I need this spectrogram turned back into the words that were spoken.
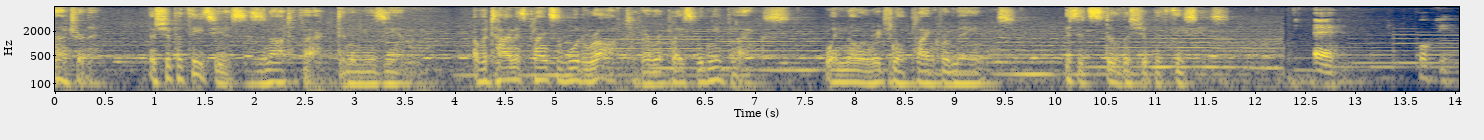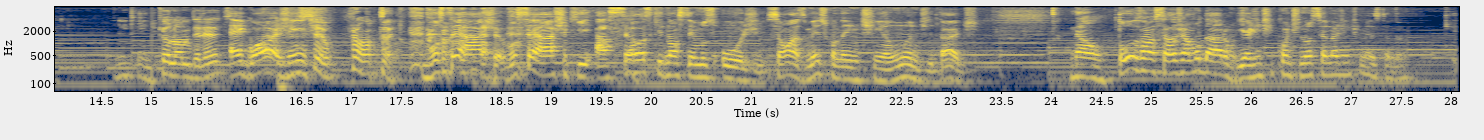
Naturally. The ship of Theseus is an artifact in a museum. Over time, its planks of wood rot and are replaced with new planks. When no original plank remains, is it still the ship of Theseus? É. Por quê? Não entendi. Porque o nome dele é. É igual a gente. Seu. Pronto. Você acha, você acha que as células que nós temos hoje são as mesmas quando a gente tinha um ano de idade? Não. Todas as nossas células já mudaram. E a gente continua sendo a gente mesmo, entendeu? Que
